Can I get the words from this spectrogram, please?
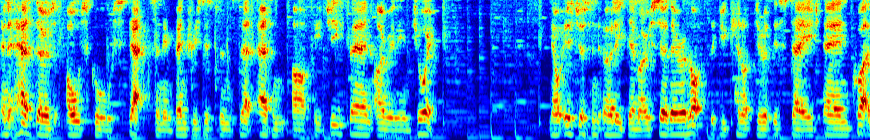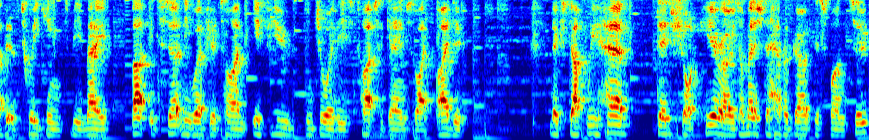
And it has those old school stats and inventory systems that as an RPG fan, I really enjoy. Now it is just an early demo, so there are lots that you cannot do at this stage and quite a bit of tweaking to be made, but it's certainly worth your time if you enjoy these types of games like I do. Next up we have Deadshot Heroes. I managed to have a go at this one too.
